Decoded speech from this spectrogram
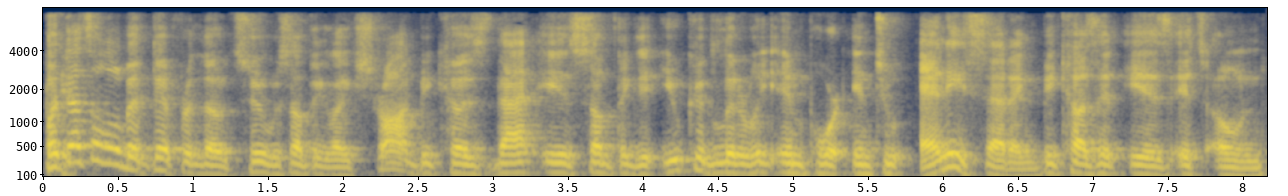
But that's a little bit different though too with something like Strahd because that is something that you could literally import into any setting because it is its own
